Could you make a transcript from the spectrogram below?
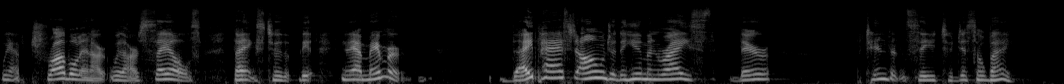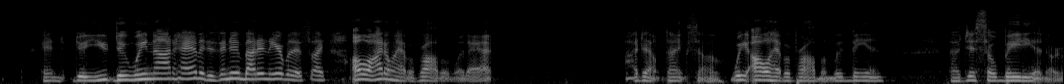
We have trouble in our, with ourselves thanks to the, the. Now remember, they passed on to the human race their tendency to disobey. And do you do we not have it? Is anybody in here that say, "Oh, I don't have a problem with that"? I don't think so. We all have a problem with being uh, disobedient, or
